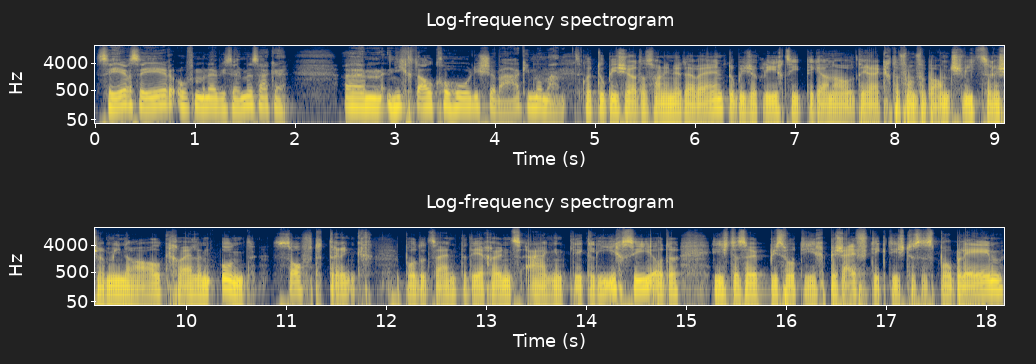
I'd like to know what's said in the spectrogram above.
sehr, sehr auf einem, wie soll man sagen, ähm, nicht alkoholischen Weg im Moment. Gut, du bist ja, das habe ich nicht erwähnt, du bist ja gleichzeitig auch noch Direktor vom Verband Schweizerischer Mineralquellen und Softdrinkproduzenten. Die können es eigentlich gleich sein oder ist das etwas, was dich beschäftigt? Ist das ein Problem?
